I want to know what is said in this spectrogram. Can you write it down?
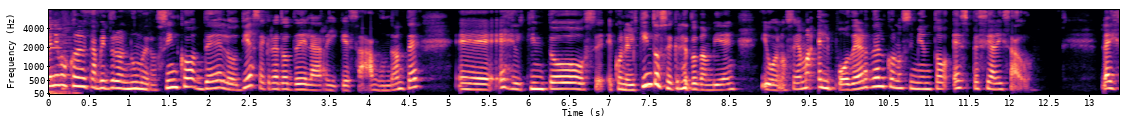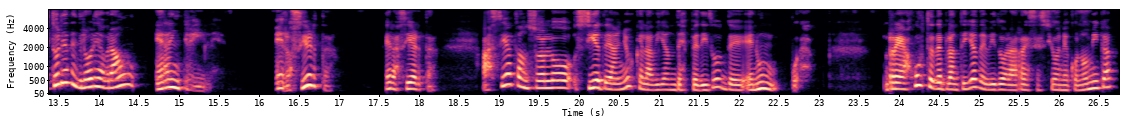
venimos con el capítulo número 5 de los 10 secretos de la riqueza abundante. Eh, es el quinto, con el quinto secreto también, y bueno, se llama El poder del conocimiento especializado. La historia de Gloria Brown era increíble, pero cierta, era cierta. Hacía tan solo 7 años que la habían despedido de, en un pues, reajuste de plantilla debido a la recesión económica,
